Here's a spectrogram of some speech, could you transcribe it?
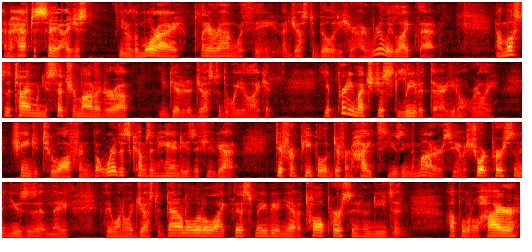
And I have to say, I just, you know, the more I play around with the adjustability here, I really like that. Now, most of the time when you set your monitor up, you get it adjusted the way you like it. You pretty much just leave it there. You don't really change it too often. But where this comes in handy is if you've got different people of different heights using the monitor. So you have a short person that uses it and they, they want to adjust it down a little like this maybe, and you have a tall person who needs it up a little higher.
